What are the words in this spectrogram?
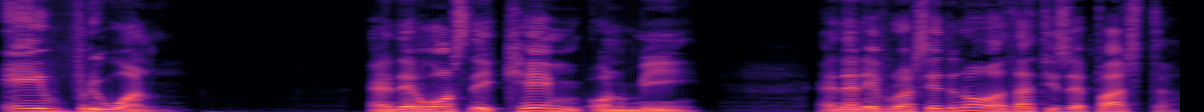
everyone. And then once they came on me, and then everyone said, No, that is a pastor.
